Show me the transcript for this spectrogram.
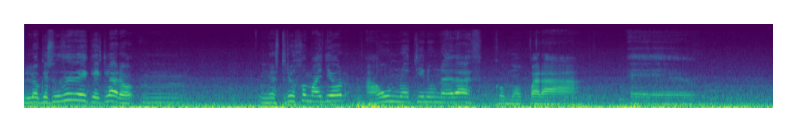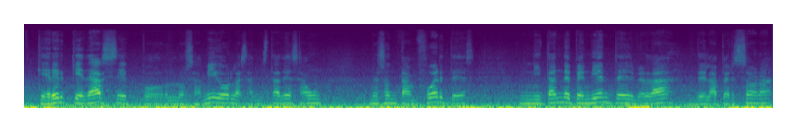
Lo que sucede es que, claro, mm, nuestro hijo mayor aún no tiene una edad como para eh, querer quedarse por los amigos, las amistades aún no son tan fuertes ni tan dependientes, ¿verdad?, de la persona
